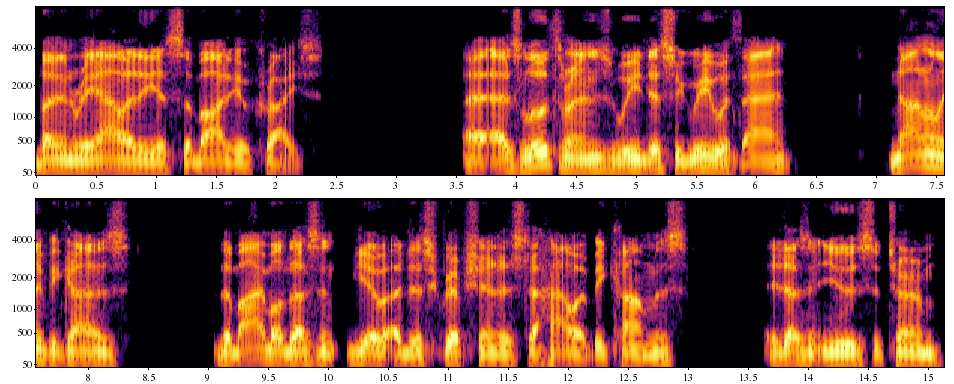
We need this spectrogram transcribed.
but in reality, it's the body of Christ. As Lutherans, we disagree with that, not only because the Bible doesn't give a description as to how it becomes, it doesn't use the term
